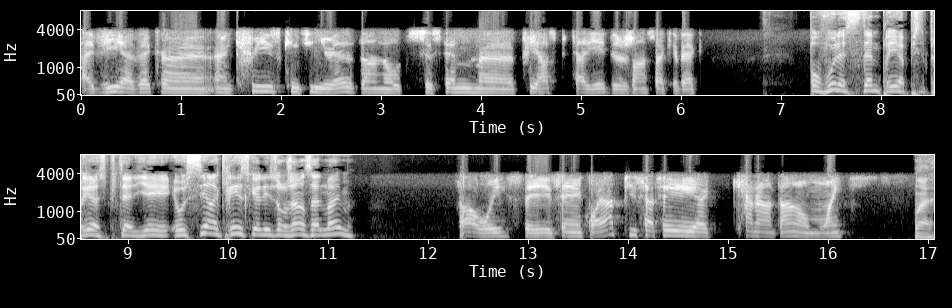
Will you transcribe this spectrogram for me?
à vie avec un, un crise continuelle dans notre système préhospitalier d'urgence à Québec. Pour vous, le système préhospitalier est aussi en crise que les urgences elles-mêmes? Ah oui, c'est incroyable. Puis ça fait 40 ans au moins. Ouais.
